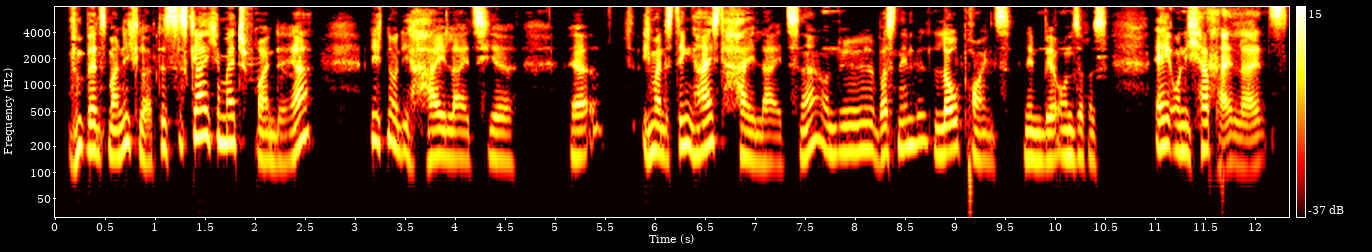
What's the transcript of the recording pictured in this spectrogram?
wenn es mal nicht läuft. Das ist das gleiche Match, Freunde, ja? Nicht nur die Highlights hier ja, ich meine, das Ding heißt Highlights, ne? Und äh, was nehmen wir? Low Points nehmen wir unseres. Ey, und ich habe Highlights,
